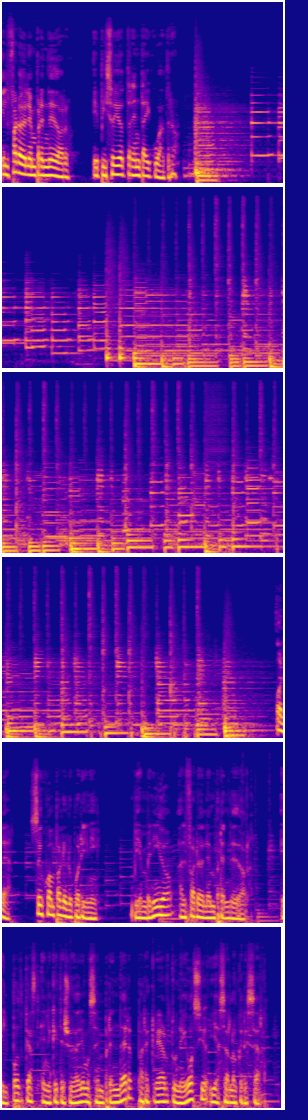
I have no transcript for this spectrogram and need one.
El Faro del Emprendedor, episodio 34. Hola, soy Juan Pablo Luporini. Bienvenido al Faro del Emprendedor, el podcast en el que te ayudaremos a emprender para crear tu negocio y hacerlo crecer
